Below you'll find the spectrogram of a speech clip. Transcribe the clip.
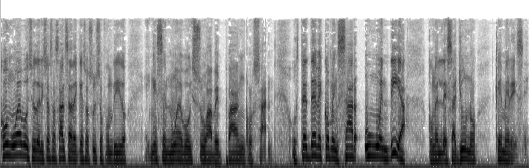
con huevo y su deliciosa salsa de queso suizo fundido en ese nuevo y suave pan croissant. Usted debe comenzar un buen día con el desayuno que merece.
